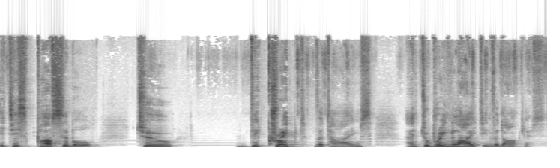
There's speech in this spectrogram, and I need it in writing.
it is possible to decrypt the times and to bring light in the darkness.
